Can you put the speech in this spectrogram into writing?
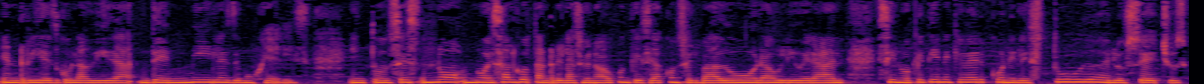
en riesgo la vida de miles de mujeres. Entonces, no, no es algo tan relacionado con que sea conservadora o liberal, sino que tiene que ver con el estudio de los hechos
